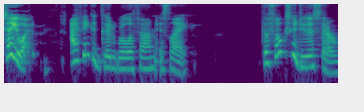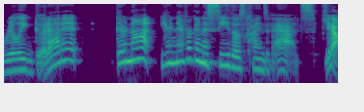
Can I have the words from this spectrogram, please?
tell you what, I think a good rule of thumb is like the folks who do this that are really good at it, they're not, you're never going to see those kinds of ads. Yeah.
